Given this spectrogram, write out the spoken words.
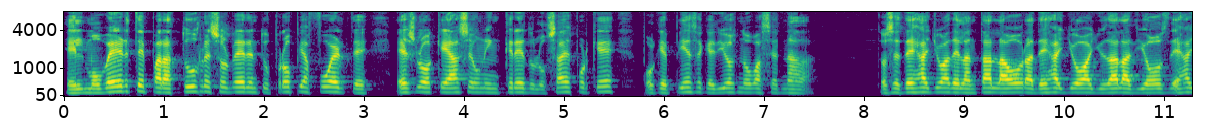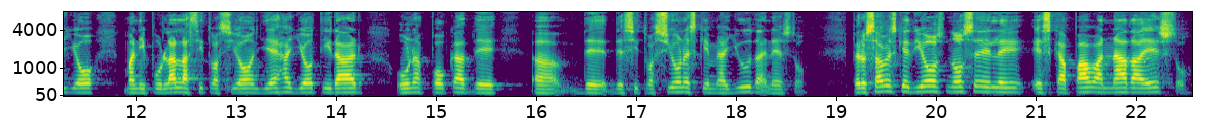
El moverte para tú resolver en tu propia fuerte es lo que hace un incrédulo. ¿Sabes por qué? Porque piensa que Dios no va a hacer nada. Entonces deja yo adelantar la obra, deja yo ayudar a Dios, deja yo manipular la situación, deja yo tirar unas pocas de, ah, de, de situaciones que me ayudan en esto. Pero sabes que Dios no se le escapaba nada a esto.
